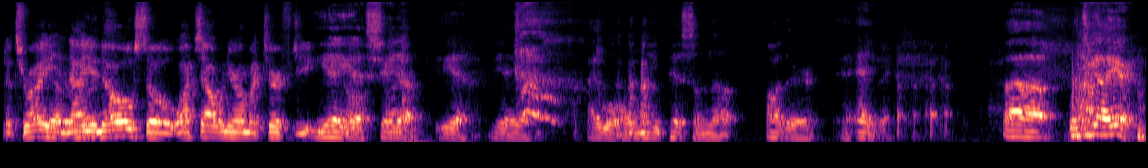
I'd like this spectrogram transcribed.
That's right. Yeah, and now you know. So watch out when you're on my turf, G. Yeah, Oh. yeah, straight up. Yeah, yeah, yeah. I will only piss on the other. Anyway, uh, what you got here?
